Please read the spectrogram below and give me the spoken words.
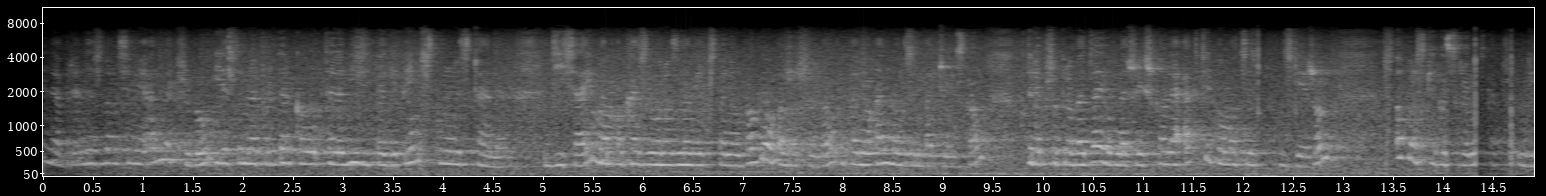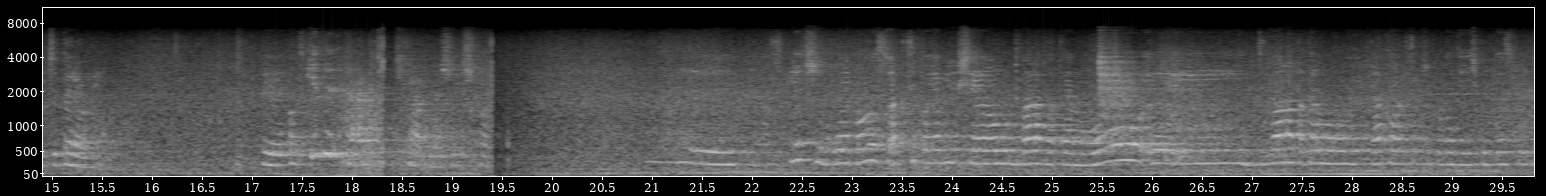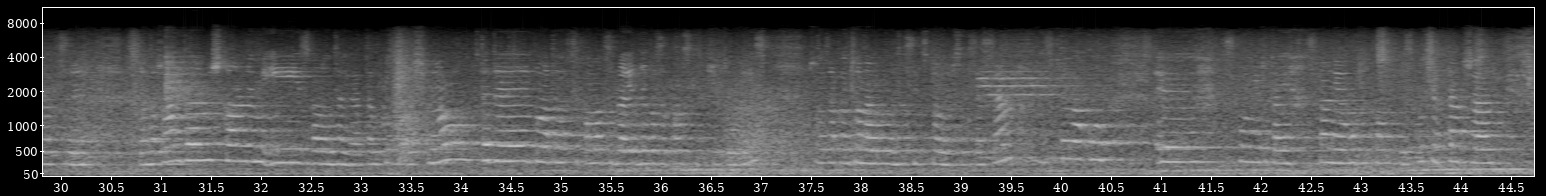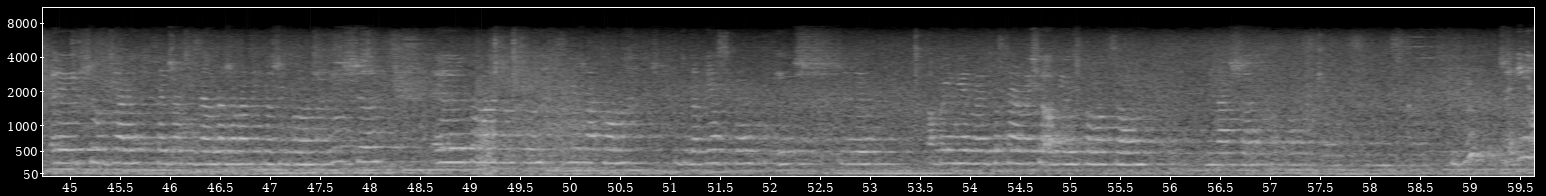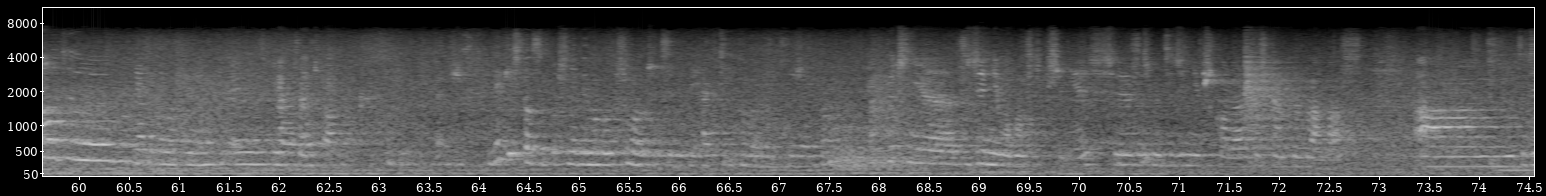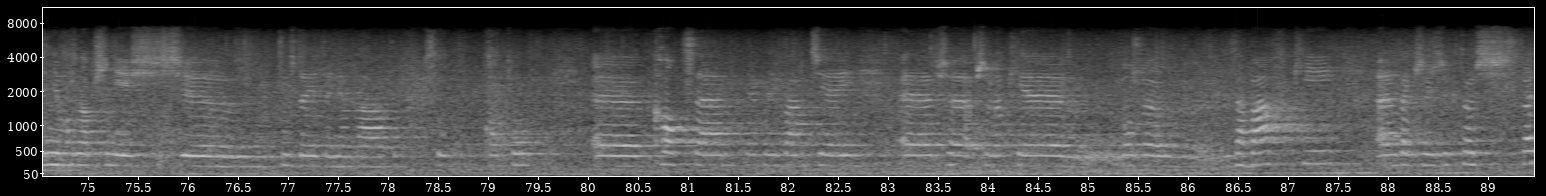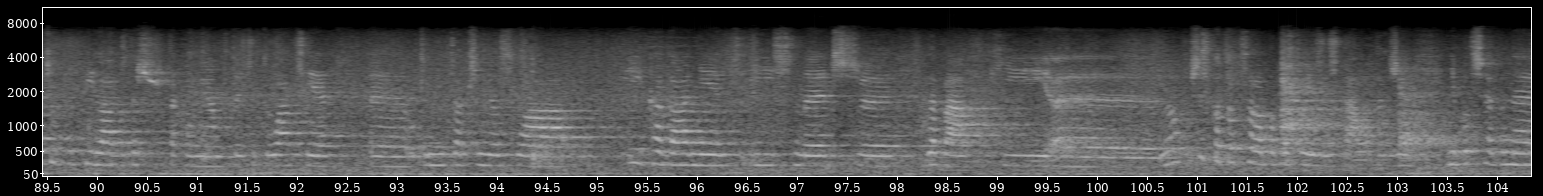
Dzień dobry, nazywam się Anna Przybył i jestem reporterką telewizji PG5 wspólnie z Channel. Dzisiaj mam okazję rozmawiać z panią Bogą Orzeszyną i panią Anną Zębaczyńską, które przeprowadzają w naszej szkole akcję pomocy zwierząt z opolskiego schroniska przy ulicy Perowej. Y, Od kiedy ta akcja trwa w naszej szkole? Yy, Pierwszy w ogóle pomysł akcji pojawił się dwa lata temu yy, i dwa lata temu taką akcję przeprowadziliśmy we współpracy z samorządem szkolnym i z wolontariatem Klub Ośmiu. Wtedy była to akcja pomocy dla jednego z opolskich przytulisk, która zakończona dosyć sporym sukcesem. W tym roku yy, wspólnie tutaj z Panią po dyskusjach także yy, przy udziale najbardziej zaangażowanych naszych wolontariuszy yy, pomagającym zwierzakom na wniosku, iż y, obejmiemy, postaramy się objąć pomocą nasze schronisko. Mhm. Że I od y, grudnia tego roku y, współpraca trwa. W jaki sposób uczniowie mogą przyłączyć się do tej akcji i pomagać zwierzętom? Praktycznie codziennie mogą coś przynieść. Jesteśmy codziennie w szkole, dostępne dla Was. Um, codziennie można przynieść e, coś do jedzenia dla tych psów, kotów, koce jak najbardziej, wszelakie może zabawki. E, Także jeżeli ktoś stracił pupila, bo też taką miałam tutaj sytuację, e, uczennica przyniosła i kaganiec, i smycz, e, zabawki, no wszystko to, co po prostu jej zostało. Także niepotrzebne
